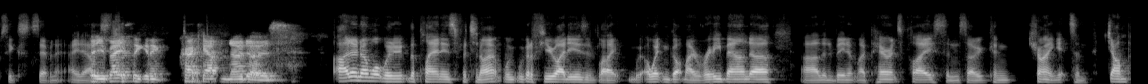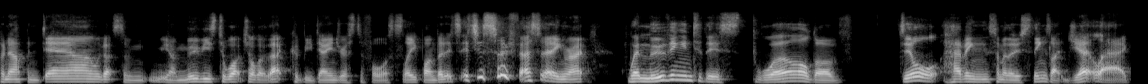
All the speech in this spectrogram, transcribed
six, seven, eight hours. So you're basically going to crack out no NoDoz. I don't know what the plan is for tonight. We've got a few ideas of like, I went and got my rebounder uh, that had been at my parents' place. And so can try and get some jumping up and down. We've got some, you know, movies to watch, although that could be dangerous to fall asleep on. But it's, it's just so fascinating, right? We're moving into this world of still having some of those things like jet lag.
